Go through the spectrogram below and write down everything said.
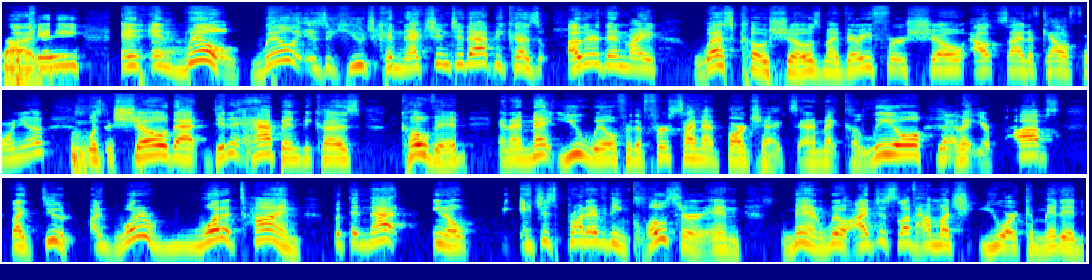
my God. Okay. And and Will, Will is a huge connection to that because other than my West Coast shows, my very first show outside of California was a show that didn't happen because COVID. And I met you, Will, for the first time at Barczyk's. And I met Khalil. Yeah. I met your pops. Like, dude, like what a what a time. But then that, you know, it just brought everything closer. And man, Will, I just love how much you are committed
